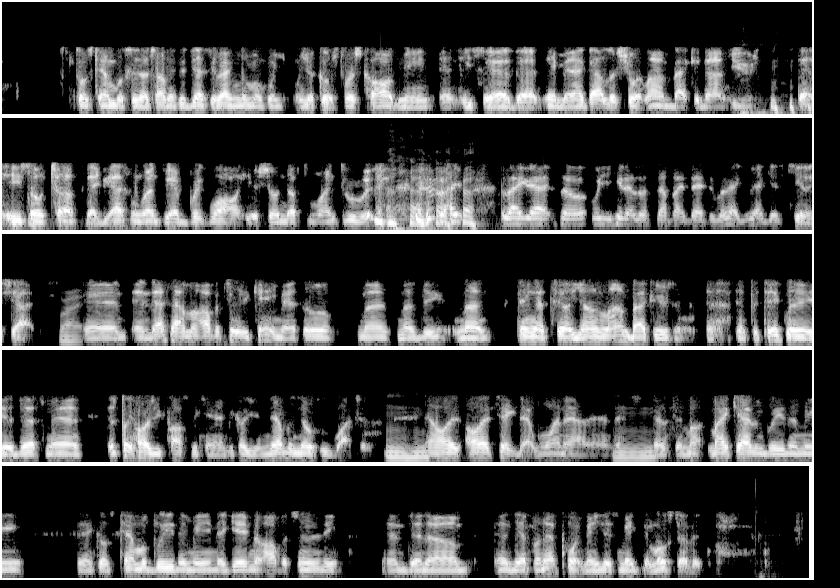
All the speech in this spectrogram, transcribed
Coach Campbell sitting there talking to Jessie. I remember when, when your coach first called me and he said that, hey, man, I got a little short linebacker down here that he's so tough that if you ask him to run through that brick wall, he'll sure enough to run through it. like, like that. So when you hear that little stuff like that, we're like, we got to give this kid a shot. right. And and that's how my opportunity came, man. So my my big my thing I tell young linebackers in, in particular is just man, just play hard as you possibly can because you never know who's watching. Mm-hmm. Now all all it take that one out and, Mhm. and, and Mike Cavan believed in me, then Coach Campbell believed in me, and they gave me an opportunity, and then um and then from that point, man, you just make the most of it.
